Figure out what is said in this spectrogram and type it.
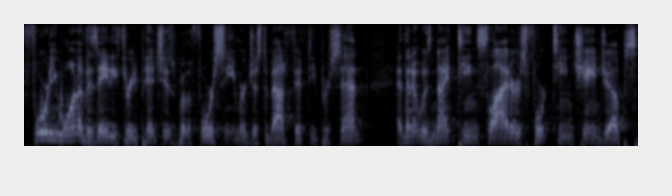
41 of his 83 pitches were the four seamer, just about 50%. And then it was 19 sliders, 14 changeups,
